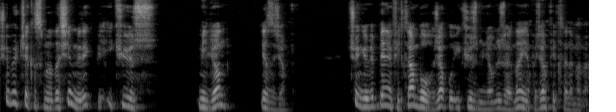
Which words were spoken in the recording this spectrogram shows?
Şu bütçe kısmına da şimdilik bir 200 milyon yazacağım. Çünkü benim filtrem bu olacak. Bu 200 milyon üzerinden yapacağım filtrelememe.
